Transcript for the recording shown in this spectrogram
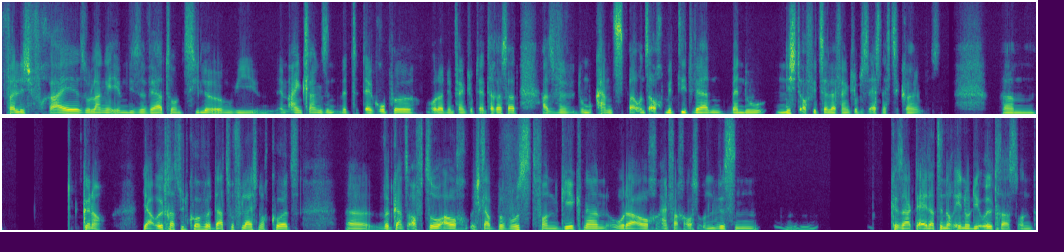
völlig frei, solange eben diese Werte und Ziele irgendwie im Einklang sind mit der Gruppe oder dem Fanclub, der Interesse hat. Also du kannst bei uns auch Mitglied werden, wenn du nicht offizieller Fanclub des 1. FC Köln bist. Ähm, genau. Ja, Ultra Südkurve, dazu vielleicht noch kurz. Äh, wird ganz oft so auch, ich glaube, bewusst von Gegnern oder auch einfach aus Unwissen gesagt, ey, das sind doch eh nur die Ultras. Und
